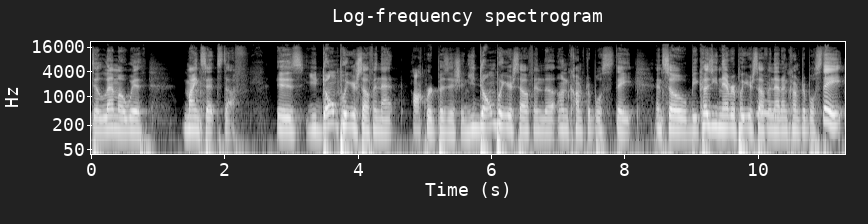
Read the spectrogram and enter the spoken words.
dilemma with mindset stuff is you don't put yourself in that awkward position. You don't put yourself in the uncomfortable state. And so because you never put yourself in that uncomfortable state,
